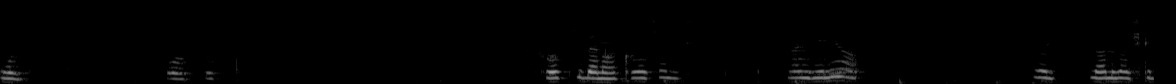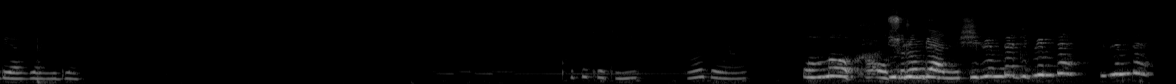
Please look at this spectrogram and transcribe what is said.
Oy. Korktum. Rocky ben arkalasammış. Ben geliyor. Ben, ben başka bir yerden gidiyorum. Burada da değil. Nerede ya? Allah. Ha, osurum gelmiş. Dibimde dibimde dibimde.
